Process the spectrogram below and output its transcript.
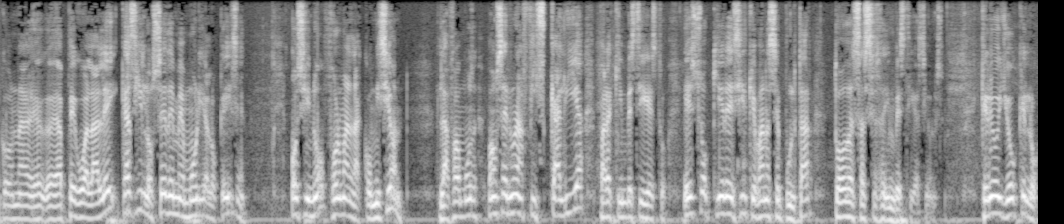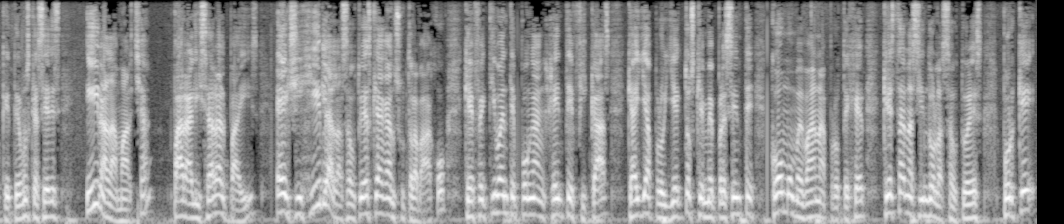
con eh, apego a la ley, casi lo sé de memoria lo que dicen. O si no, forman la comisión la famosa, vamos a hacer una fiscalía para que investigue esto. Eso quiere decir que van a sepultar todas esas investigaciones. Creo yo que lo que tenemos que hacer es ir a la marcha, paralizar al país, exigirle a las autoridades que hagan su trabajo, que efectivamente pongan gente eficaz, que haya proyectos, que me presente cómo me van a proteger, qué están haciendo las autoridades. Porque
